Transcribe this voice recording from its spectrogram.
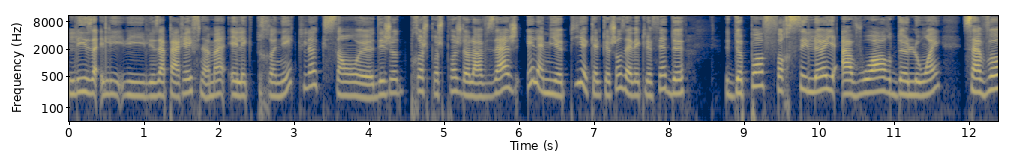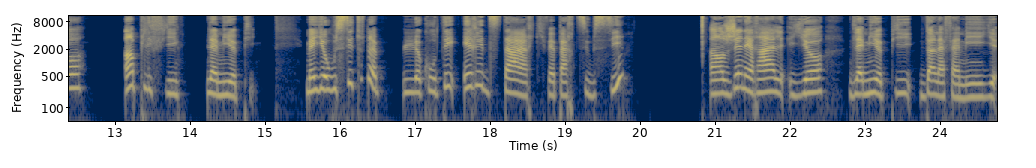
les, les, appareils finalement électroniques qui sont euh, déjà proches, proches, proches de leur visage. Et la myopie a quelque chose avec le fait de ne pas forcer l'œil à voir de loin. Ça va amplifier la myopie. Mais il y a aussi tout le, côté héréditaire qui fait partie aussi. En général, il y a de la myopie dans la famille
